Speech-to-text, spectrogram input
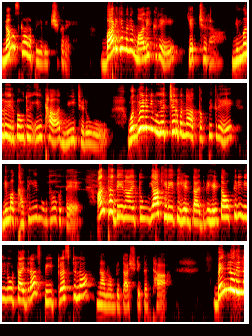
ನಮಸ್ಕಾರ ಪ್ರಿಯ ವೀಕ್ಷಕರೇ. ಬಾಡಿಗೆ ಮನೆ ಮಾಲೀಕರೇ, ಎಚ್ಚರ. ನಿಮ್ಮಲ್ಲೂ ಇರಬಹುದು ಇಂಥ ನೀಚರು. ಒಂದು ವೇಳೆ ನೀವು ಎಚ್ಚರವನ್ನ ತಪ್ಪಿದ್ರೆ ನಿಮ್ಮ ಕಥೆಯೇ ಮುಗ್ದು ಹೋಗುತ್ತೆ ಅಂಥದ್ದೇನಾಯ್ತು? ಯಾಕೆ ಈ ರೀತಿ ಹೇಳ್ತಾ ಇದ್ವಿ ಹೇಳ್ತಾ ಹೋಗ್ತೀನಿ. ನೀವು ನೋಡ್ತಾ ಇದ್ದೀರಾ ಸ್ಪೀಡ್ ಟ್ರಸ್ಟ್ ಲಾ. ನಾನು ಅಮೃತ ಶ್ರೀಕಂಠ. ಬೆಂಗಳೂರಿನ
